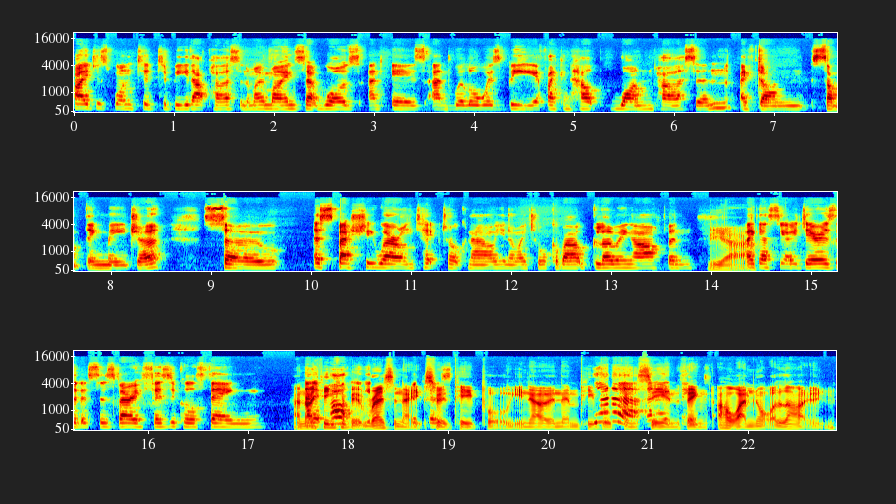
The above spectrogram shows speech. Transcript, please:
I just wanted to be that person. And my mindset was and is and will always be if I can help one person, I've done something major. So, especially where on TikTok now, you know, I talk about glowing up. And Yeah. I guess the idea is that it's this very physical thing And, And I think if it resonates because- with people, you know, and then people Yeah, can see I and think- think, oh, I'm not alone.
